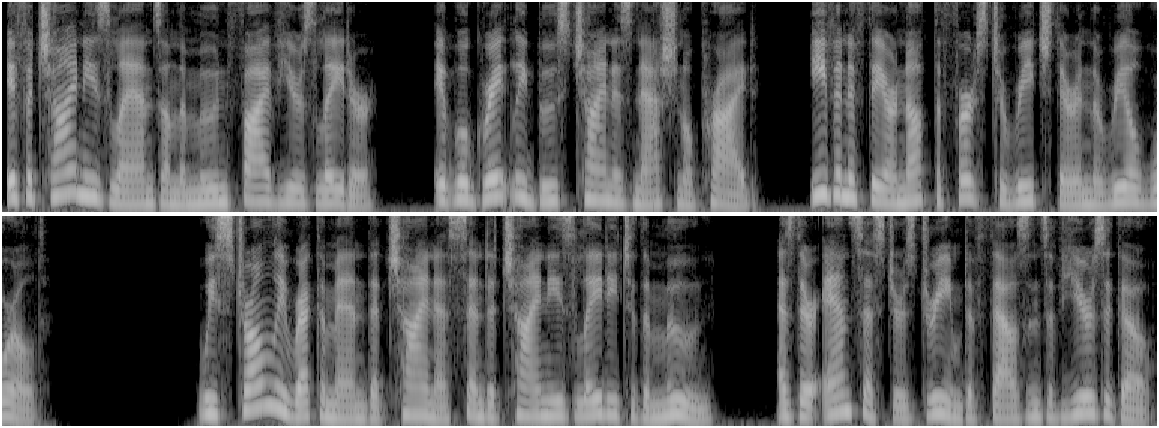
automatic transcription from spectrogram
If a Chinese lands on the moon five years later, it will greatly boost China's national pride, even if they are not the first to reach there in the real world. We strongly recommend that China send a Chinese lady to the moon, as their ancestors dreamed of thousands of years ago.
